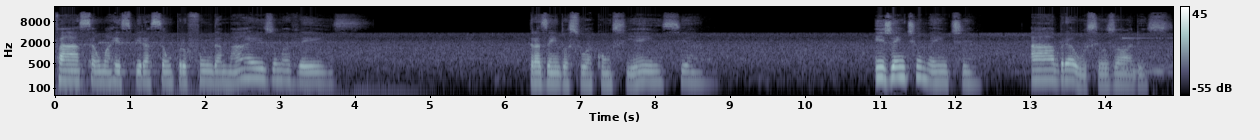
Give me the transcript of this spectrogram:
Faça uma respiração profunda mais uma vez, trazendo a sua consciência e gentilmente abra os seus olhos.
